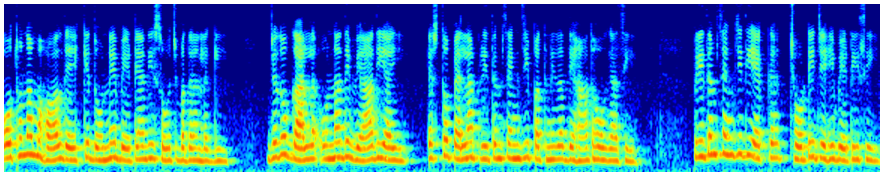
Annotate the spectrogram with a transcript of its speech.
ਉੱਥੋਂ ਦਾ ਮਾਹੌਲ ਦੇਖ ਕੇ ਦੋਨੇ ਬੇਟਿਆਂ ਦੀ ਸੋਚ ਬਦਲਣ ਲੱਗੀ। ਜਦੋਂ ਗੱਲ ਉਹਨਾਂ ਦੇ ਵਿਆਹ ਦੀ ਆਈ, ਇਸ ਤੋਂ ਪਹਿਲਾਂ ਪ੍ਰੀਤਮ ਸਿੰਘ ਜੀ ਪਤਨੀ ਦਾ ਦੇਹਾਂਤ ਹੋ ਗਿਆ ਸੀ। ਪ੍ਰੀਤਮ ਸਿੰਘ ਜੀ ਦੀ ਇੱਕ ਛੋਟੀ ਜਿਹੀ ਬੇਟੀ ਸੀ।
